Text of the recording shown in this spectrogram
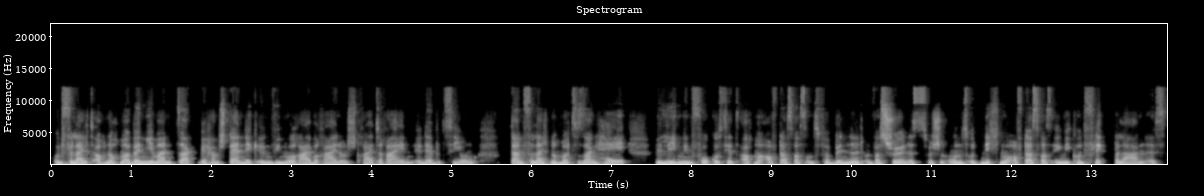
Und vielleicht auch nochmal, wenn jemand sagt, wir haben ständig irgendwie nur Reibereien und Streitereien in der Beziehung, dann vielleicht nochmal zu sagen, hey, wir legen den Fokus jetzt auch mal auf das, was uns verbindet und was schön ist zwischen uns und nicht nur auf das, was irgendwie konfliktbeladen ist,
